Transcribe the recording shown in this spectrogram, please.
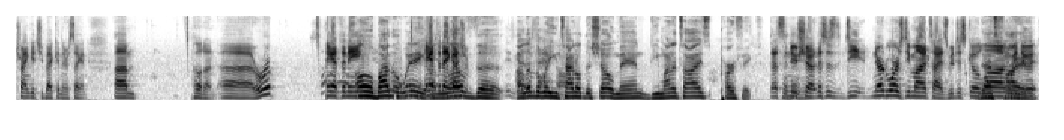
try and get you back in there in a second. Um, hold on. Uh, rip. Anthony. Oh, by the way, Anthony, I I got love the I love the way you titled the show, man. Demonetized, perfect. That's the new show. This is D- Nerd Wars Demonetized. We just go That's long. We do it.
